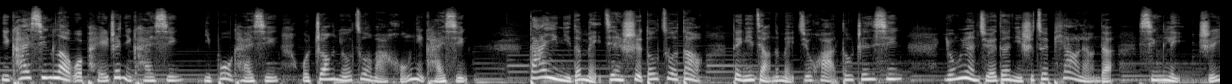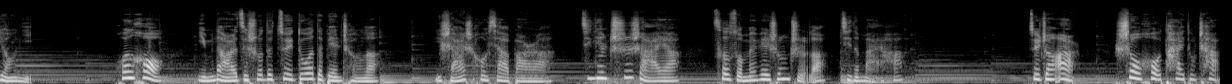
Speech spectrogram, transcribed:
你开心了，我陪着你开心；你不开心，我装牛做马哄你开心。答应你的每件事都做到，对你讲的每句话都真心，永远觉得你是最漂亮的，心里只有你。婚后，你们的儿子说的最多的变成了：“你啥时候下班啊？今天吃啥呀？厕所没卫生纸了，记得买哈。”罪状二：售后态度差。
